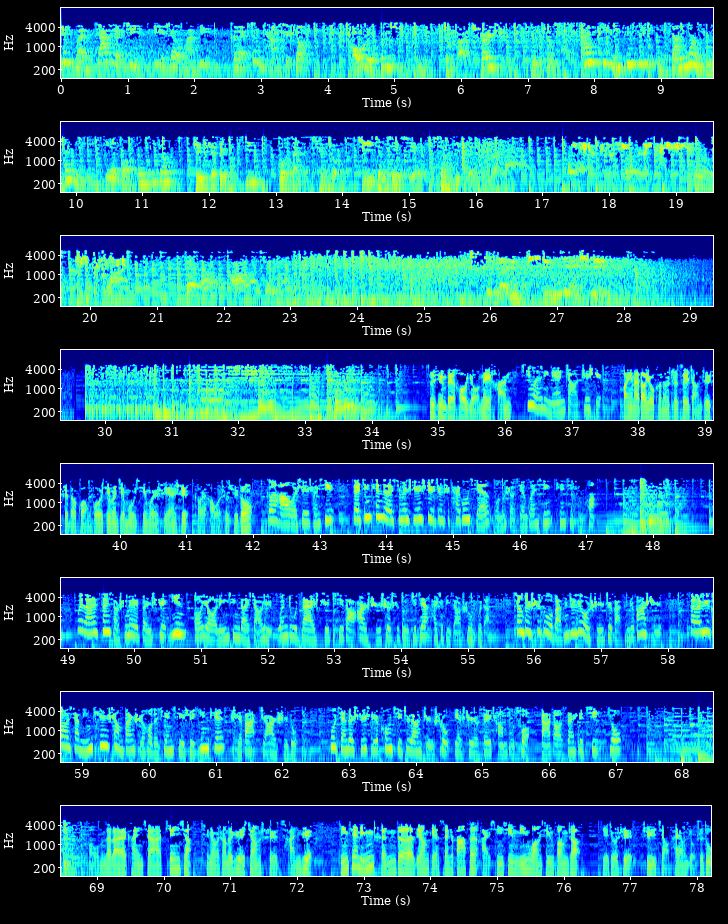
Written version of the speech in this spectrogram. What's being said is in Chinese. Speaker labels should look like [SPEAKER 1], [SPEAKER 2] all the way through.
[SPEAKER 1] 新闻加热器预热完毕，可正常使用。
[SPEAKER 2] 潮流分析仪正在筛选可用素材。
[SPEAKER 3] IP 离心机已将样品分离，结果分析中。
[SPEAKER 4] 知识对撞机或在冷却中，即将进行下一次称能。
[SPEAKER 5] 一切准备就绪，可以开始实验。可以开始实验。
[SPEAKER 4] 新闻实验室。
[SPEAKER 6] 资讯背后有内涵，
[SPEAKER 7] 新闻里面找知识。
[SPEAKER 6] 欢迎来到有可能是最长知识的广播新闻节目《新闻实验室》。各位好，我是旭东。
[SPEAKER 7] 各位好，我是程曦。在今天的新闻实验室正式开工前，我们首先关心天气情况。未来三小时内，本市阴，偶有零星的小雨，温度在十七到二十摄氏度之间，还是比较舒服的。相对湿度百分之六十至百分之八十。再来预告一下，明天上班时候的天气是阴天，十八至二十度。目前的实时空气质量指数也是非常不错，达到三十七优。
[SPEAKER 6] 好，我们再来看一下天象。今天晚上的月相是残月。明天凌晨的两点三十八分，矮行星冥王星方丈，也就是距角太阳九十度。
